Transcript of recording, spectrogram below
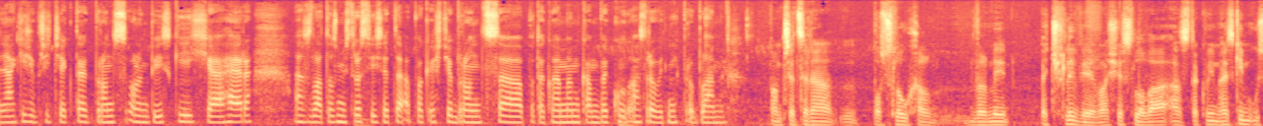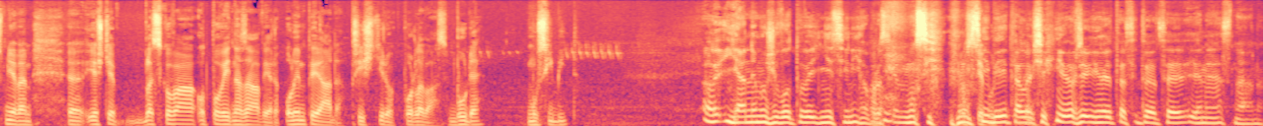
nějaký žebříček, tak bronz olympijských her, zlato z mistrovství světa a pak ještě bronz po takovém mém comebacku a zdravotních problémech. Pan předseda poslouchal velmi pečlivě vaše slova a s takovým hezkým úsměvem. E, ještě blesková odpověď na závěr. Olympiáda příští rok podle vás bude? Musí být? Ale já nemůžu odpovědět nic jiného, prostě musí, prostě musí být, ale všichni dobře víme, ta situace je nejasná. No.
